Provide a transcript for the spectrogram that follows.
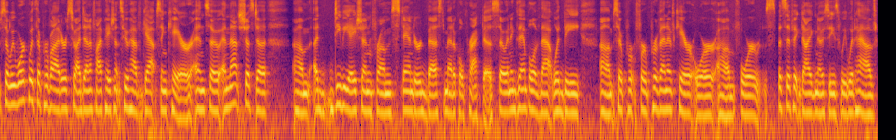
so we work with the providers to identify patients who have gaps in care, and so and that's just a um, a deviation from standard best medical practice. So an example of that would be um, so for, for preventive care or um, for specific diagnoses, we would have.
